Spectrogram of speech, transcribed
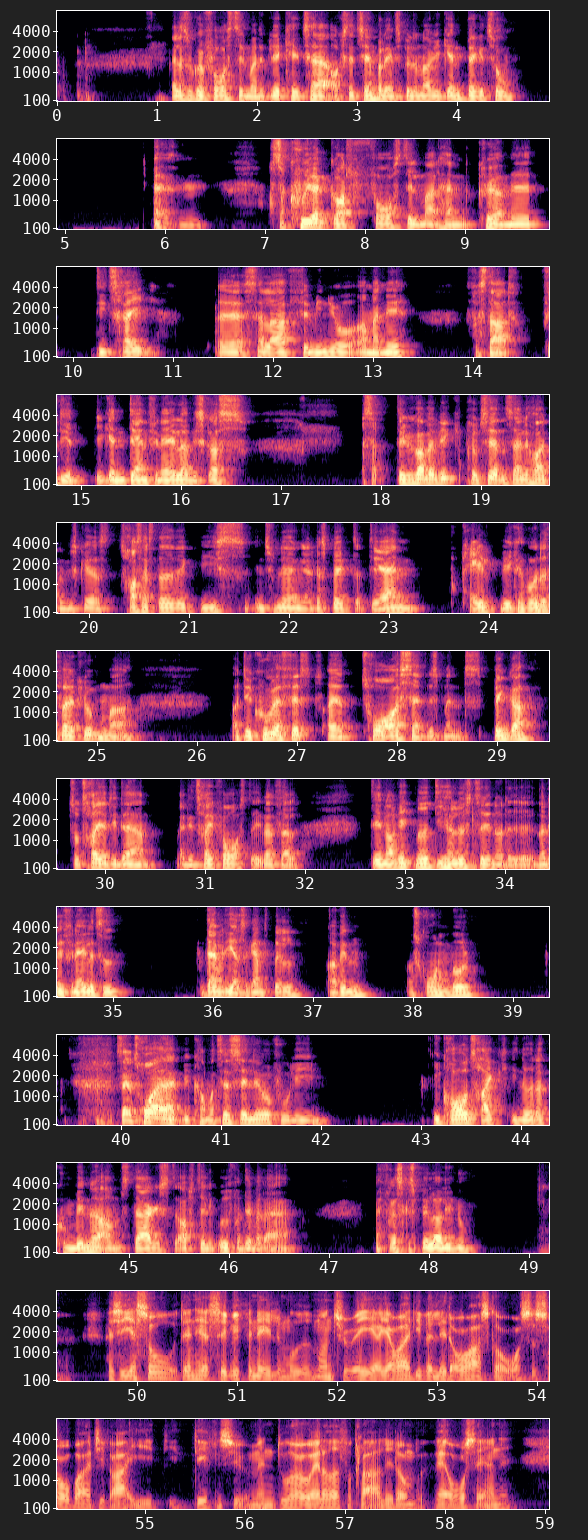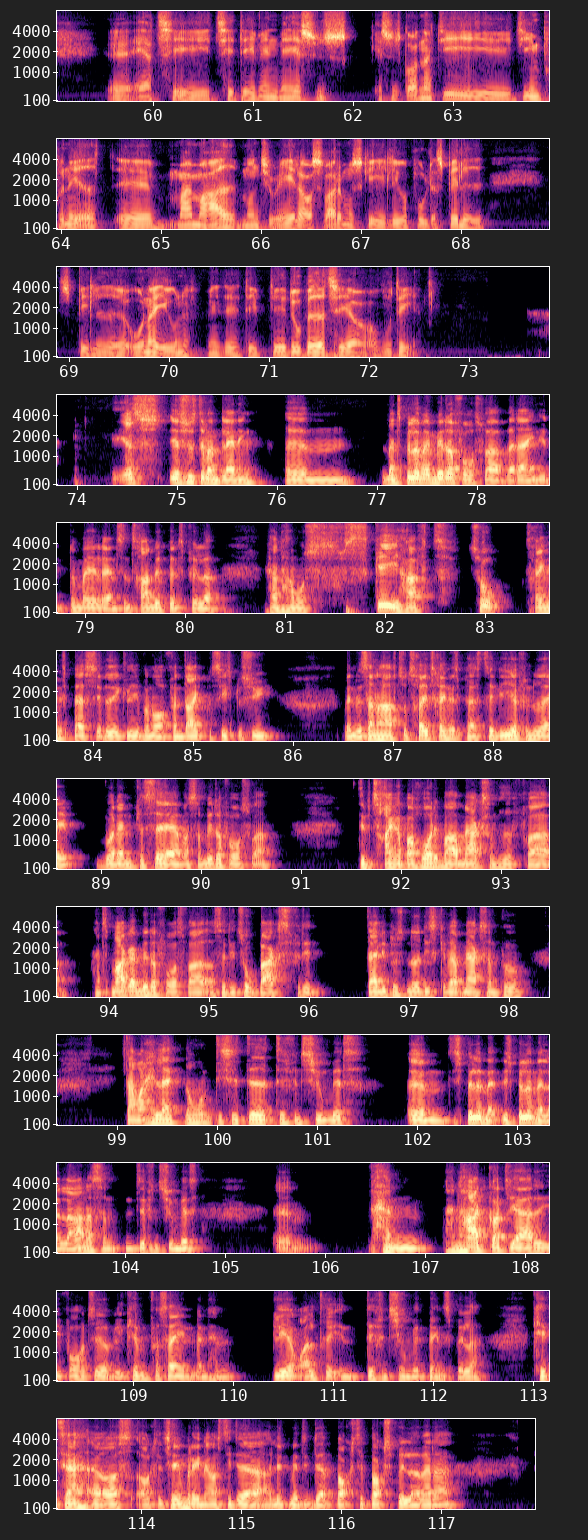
Ellers så kunne jeg forestille mig, at det bliver Keita og Oxlade Chamberlain spiller nok igen begge to. Øhm, og så kunne jeg godt forestille mig, at han kører med de tre, øh, Salah, Firmino og Mané fra start. Fordi igen, det er en finale, og vi skal også altså, det kan godt være, at vi ikke prioriterer den særlig højt, men vi skal trods alt stadigvæk vise en turnering af respekt, og det er en pokal, vi ikke har vundet før i klubben, og, og det kunne være fedt, og jeg tror også, at hvis man bænker to-tre af de der, af de tre forreste i hvert fald, det er nok ikke noget, de har lyst til, når det, når det er finaletid. Der vil de altså gerne spille og vinde og skrue nogle mål. Så jeg tror, at vi kommer til at se Liverpool i, i grove træk i noget, der kunne minde om stærkeste opstilling, ud fra det, hvad der er af friske spillere lige nu. Altså jeg så den her semifinale mod Monterrey, og jeg var alligevel lidt overrasket over, så sårbare de var i, i defensiv, men du har jo allerede forklaret lidt om, hvad årsagerne øh, er til, til det, men, men jeg synes jeg synes godt nok, de, de imponerede øh, mig meget, Monterrey, eller også var det måske Liverpool, der spillede, spillede under evne, men det, det, det er du bedre til at, at vurdere. Jeg, jeg synes, det var en blanding. Øhm, man spiller med midterforsvar, hvad der egentlig normalt er en central midtbanespiller. Han har måske haft to træningspas, jeg ved ikke lige, hvornår Van Dijk præcis blev syg. Men hvis han har haft to-tre træningspas til lige at finde ud af, hvordan placerer jeg mig som midterforsvar, det trækker bare hurtigt meget opmærksomhed fra hans makker i midterforsvaret, og så de to backs, fordi der er lige pludselig noget, de skal være opmærksom på. Der var heller ikke nogen decideret defensiv midt. Øhm, de spillede med, vi spillede med Lallana som den defensive midt. Øhm, han, han har et godt hjerte i forhold til at ville kæmpe for sagen, men han bliver jo aldrig en defensiv midtbanespiller. Keita er også, og Oxley Chamberlain er også de der, lidt med de der box-til-box spillere, hvad der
